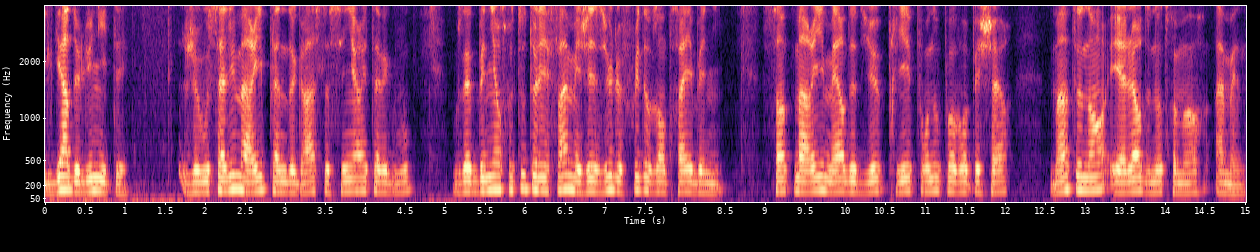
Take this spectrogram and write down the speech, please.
il garde l'unité. Je vous salue Marie, pleine de grâce, le Seigneur est avec vous. Vous êtes bénie entre toutes les femmes, et Jésus, le fruit de vos entrailles, est béni. Sainte Marie, Mère de Dieu, priez pour nous pauvres pécheurs, maintenant et à l'heure de notre mort. Amen.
